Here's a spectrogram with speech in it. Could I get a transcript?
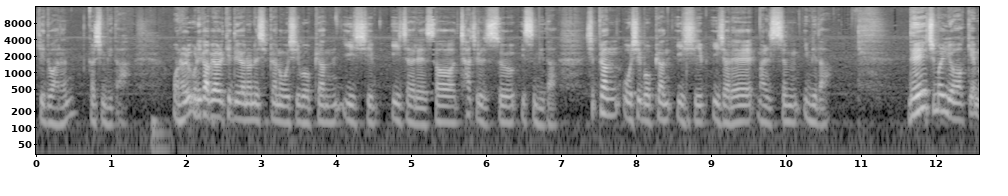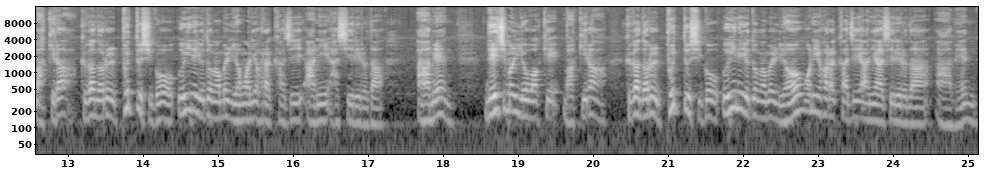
기도하는 것입니다. 오늘 우리가 배울 기도의 언어는 시편 55편 22절에서 찾을 수 있습니다. 시편 55편 22절의 말씀입니다. 내 짐을 여호와께 맡기라 그가 너를 붙드시고 의인의 요동함을 영원히 허락하지 아니하시리로다. 아멘. 내 짐을 여호와께 맡기라 그가 너를 붙드시고 의인의 요동함을 영원히 허락하지 아니하시리로다. 아멘.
